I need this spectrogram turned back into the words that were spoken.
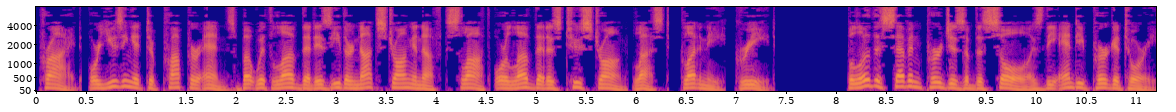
pride, or using it to proper ends but with love that is either not strong enough sloth or love that is too strong lust, gluttony, greed. Below the seven purges of the soul is the anti-purgatory,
